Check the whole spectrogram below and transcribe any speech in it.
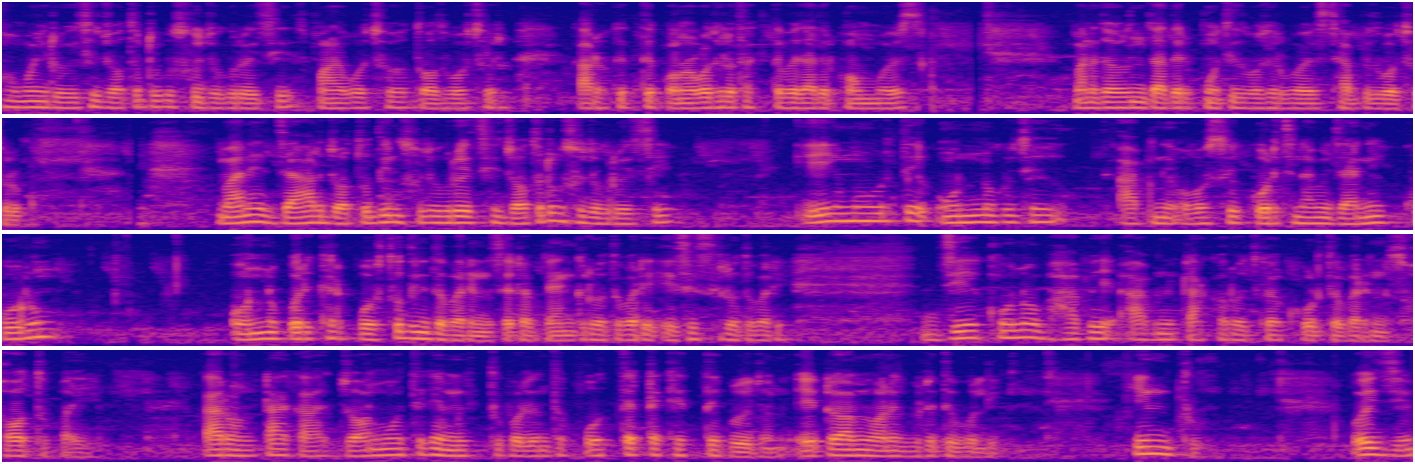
সময় রয়েছে, যতটুকু সুযোগ রয়েছে, পাঁচ বছর, দশ বছর, কারও ক্ষেত্রে পনেরো বছর থাকতে হবে যাদের কম বয়স মানে ধরুন যাদের পঁচিশ বছর বয়স, ছাব্বিশ বছর। মানে যার যতদিন সুযোগ রয়েছে, যতটুকু সুযোগ রয়েছে এই মুহূর্তে অন্য কিছু আপনি অবশ্যই করছেন আমি জানি। করুন। অন্য পরীক্ষার প্রস্তুতি নিতে পারেন, সেটা ব্যাংকের হতে পারে এসএসসির হতে পারে। যে কোনোভাবে আপনি টাকা রোজগার করতে পারেন সৎ উপায়ে। কারণ টাকা জন্ম থেকে মৃত্যু পর্যন্ত প্রত্যেকটা ক্ষেত্রে প্রয়োজন, এটাও আমি অনেক ভিডিওতে বলি। কিন্তু ওই যে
